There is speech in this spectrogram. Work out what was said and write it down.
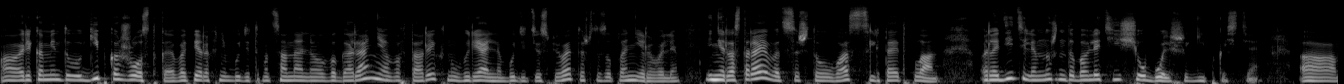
а, рекомендую гибко жесткое. Во-первых, не будет эмоционального выгорания, во-вторых, ну, вы реально будете успевать то, что запланировали. И не расстраиваться, что у вас слетает план. Родителям нужно добавлять еще больше гибкости. А,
